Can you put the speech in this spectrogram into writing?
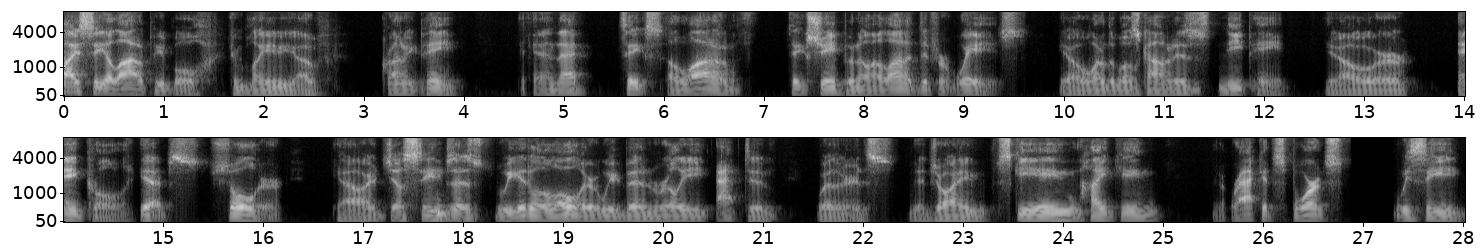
I see a lot of people complaining of chronic pain, and that takes a lot of takes shape in a, lot of different ways. You know, one of the most common is knee pain, you know, or ankle, hips, shoulder. You know, it just seems as we get a little older, we've been really active, whether it's enjoying skiing, hiking, you know, racket sports. We see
